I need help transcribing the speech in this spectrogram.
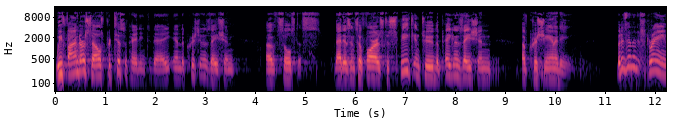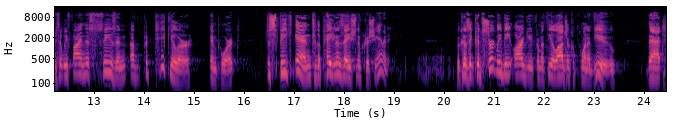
we find ourselves participating today in the Christianization of solstice. That is, insofar as to speak into the paganization of Christianity. But isn't it strange that we find this season of particular import to speak into the paganization of Christianity? Because it could certainly be argued from a theological point of view that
